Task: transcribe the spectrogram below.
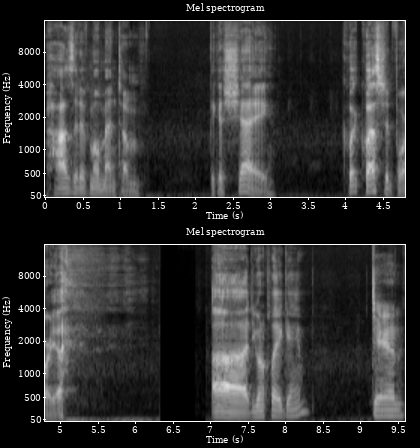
positive momentum. Because Shea, quick question for you. uh, do you want to play a game? Dan,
